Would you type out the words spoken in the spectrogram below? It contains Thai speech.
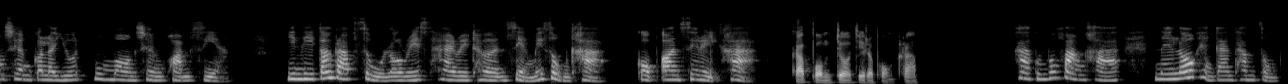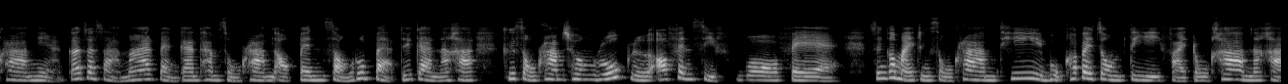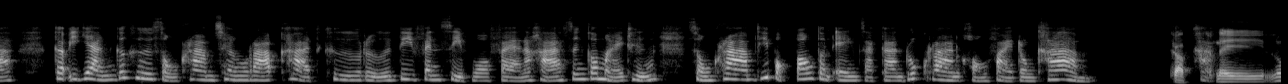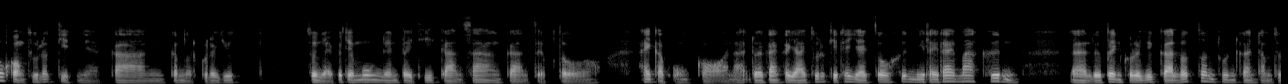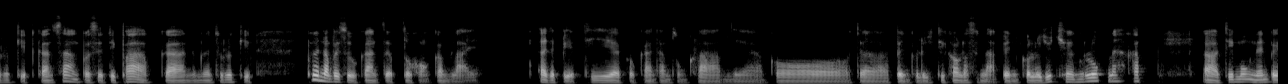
องเชิงกลยุทธ์ มุมมองเชิงความเสี่ยง ยินดีต้อนรับสู่ Low Risk High Return เสี่ยงไม่สุ่มค่ะ กบออนซิริค่ะ ครับผมโจจิรพงศ์ครับ ค่ะคุณผู้ฟังคะ ในโลกแห่งการทำสงครามเนี่ย ก็จะสามารถแบ่งการทำสงครามออกเป็น 2 รูปแบบด้วยกันนะคะ คือสงครามเชิงรุกหรือ offensive warfare ซึ่งก็หมายถึงสงครามที่บุกเข้าไปโจมตีฝ่ายตรงข้ามนะคะ กับอีกอย่างนึงก็คือสงครามเชิงรับค่ะ คือหรือ defensive warfare นะคะ ซึ่งก็หมายถึงสงครามที่ปกป้องตนเองจากการรุกรานของฝ่ายตรงข้าม ครับ ค่ะ ในโลกของธุรกิจเนี่ยการกำหนดกลยุทธ์ ส่วนใหญ่ก็จะมุ่งเน้นไปที่การสร้างการเติบโตให้กับองค์กรนะ โดยการขยายธุรกิจให้ใหญ่โตขึ้น มีรายได้มากขึ้นเอ่อหรือเป็นกลยุทธ์การลดต้นทุนการทำธุรกิจ การสร้างประสิทธิภาพ การดำเนินธุรกิจ เพื่อนำไปสู่การเติบโตของกำไร ถ้าจะเปรียบเทียบกับการทำสงครามเนี่ยก็จะเป็นกลยุทธ์ที่เข้าลักษณะเป็นกลยุทธ์เชิงรุกนะครับที่มุ่งเน้นไป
